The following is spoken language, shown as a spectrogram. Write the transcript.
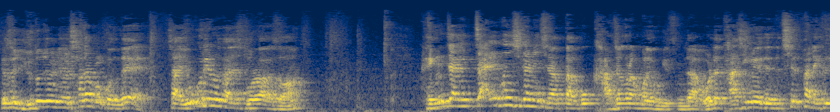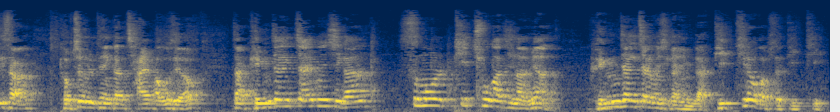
그래서 유도 전류를 찾아볼 건데 자 요 그림으로 다시 돌아와서 굉장히 짧은 시간이 지났다고 가정을 한번 해보겠습니다. 원래 다시 그려야 되는데 칠판의 크기상 겹쳐질 테니까 잘 봐보세요. 자 굉장히 짧은 시간 스몰 t초가 지나면 굉장히 짧은 시간입니다. dt라고 합시다. dt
